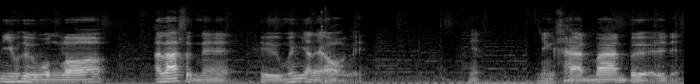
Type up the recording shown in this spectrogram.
นี่คือวงล้ออันล่าสุดนะฮะคือไม่มีอะไรออกเลย เนี่ยยังขาดบ้านเปิดเลยเนี่ย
